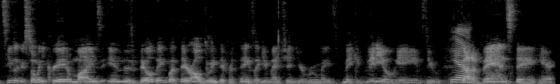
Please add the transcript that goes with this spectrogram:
It seems like there's so many creative minds in this building, but they're all doing different things. Like you mentioned, your roommates making video games. You Yeah. got a band staying here,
